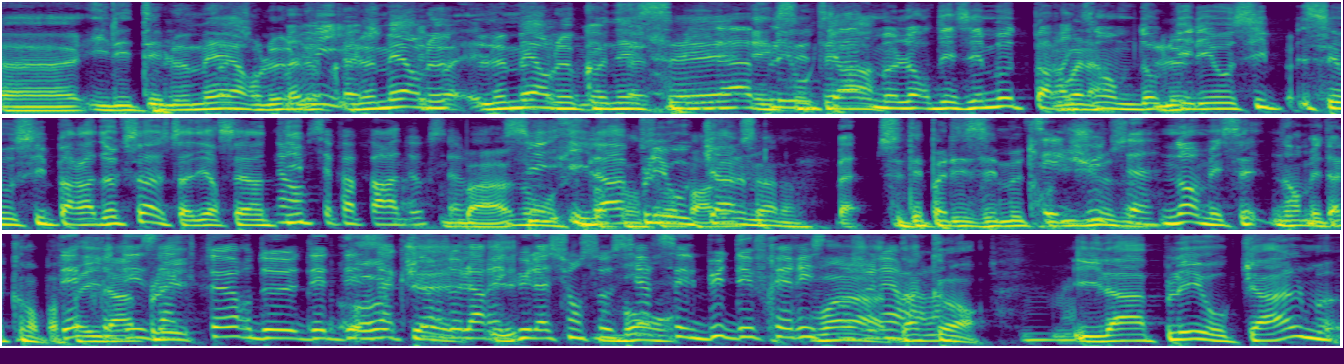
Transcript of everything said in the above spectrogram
Euh, il était le maire, le, Bah le- oui, le maire, le, le maire le son Il connaissait, a appelé au calme lors des émeutes, par Voilà. exemple. Donc Le- il est aussi, c'est aussi paradoxal. C'est-à-dire, c'est un Non, type. c'est pas paradoxal. Bah non, il pas a appelé au calme. Bah, C'était pas des émeutes C'est le but. religieuses. Non, mais c'est, non, mais d'accord. Enfin, il a des appelé. acteurs de, d'être des Ok. acteurs de la régulation sociale, bon. c'est le but des fréristes en Voilà, général. hein. d'accord. Il a appelé au calme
